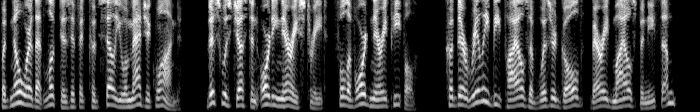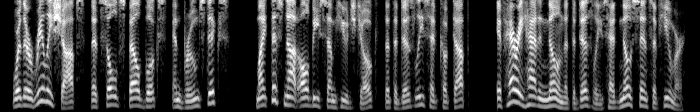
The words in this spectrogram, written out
but nowhere that looked as if it could sell you a magic wand. This was just an ordinary street, full of ordinary people. Could there really be piles of wizard gold buried miles beneath them? Were there really shops that sold spell books and broomsticks? Might this not all be some huge joke that the Dursleys had cooked up? If Harry hadn't known that the Dursleys had no sense of humor,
